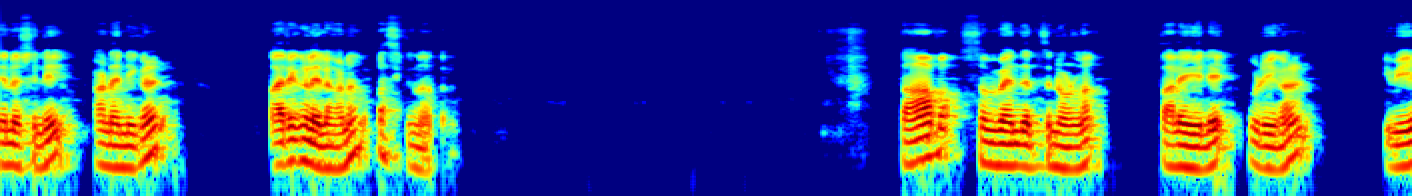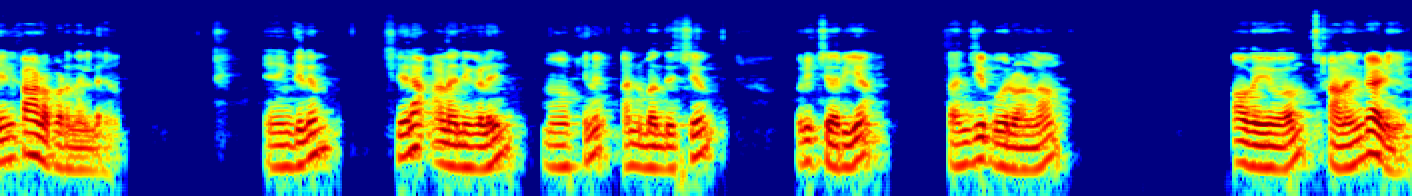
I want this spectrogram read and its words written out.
ജനസിലെ അണലികൾ മരങ്ങളിലാണ് വസിക്കുന്നത്. താപ സംവേദനത്തിനുള്ള തലയിലെ കുഴികൾ ഇവയിൽ കാണപ്പെടുന്നില്ല. എങ്കിലും ചില അണലുകളിൽ മൂക്കിന് അനുബന്ധിച്ച് ഒരു ചെറിയ സഞ്ചി പോലുള്ള അവയവം കാണാൻ കഴിയും.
